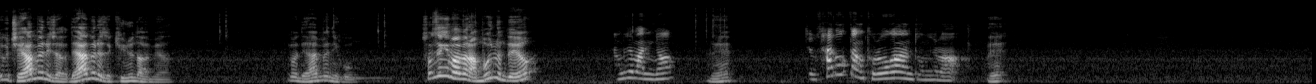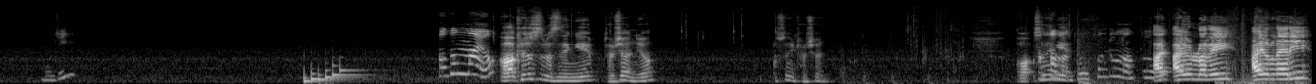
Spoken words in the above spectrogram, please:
이거 제 화면이잖아 내 화면에서 기뉴 나면 이거 내 화면이고 선생님 화면 안 보이는데요? 잠시만요 네 지금 사극장 들어가는 중이라 네. 뭐지? 터졌나요? 아 켜졌습니다 선생님 잠시만요 어, 선생님 잠시만요 어 잠깐만 선생님 저손 좀만 풀고 아, are you ready? Are you ready?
